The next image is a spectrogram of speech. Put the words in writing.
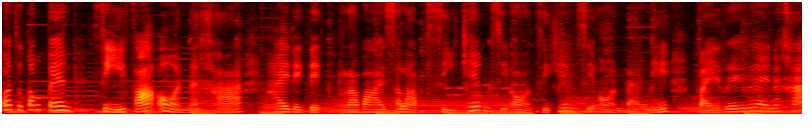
ก็จะต้องเป็นสีฟ้าอ่อนนะคะ ให้เด็กๆระบายสลับสีเข้มสีอ่อน สีเข้มสีอ่อนแบบนี้ไปเรื่อยๆนะคะ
